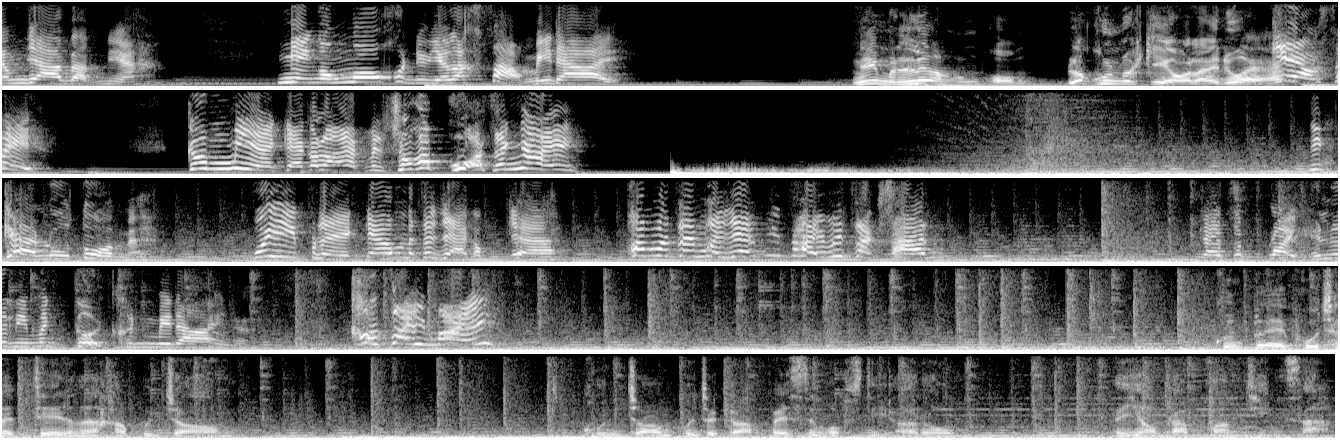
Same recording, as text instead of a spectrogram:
น้ำยาแบบเนี้ยเมียงโง่ๆคนเดียวยังรักษาไม่ได้ นี่มันเรื่องของผม แล้วคุณมาเกี่ยวอะไรด้วยฮะ เกี่ยวสิ ก็เมียแกกำลังแอบเป็นชู้กับผัวฉันไง นี่แกรู้ตัวไหมว่าอีเปรย์แก้วมันจะหย่ากับแกเพราะมันจะมาแย่งพี่ไพไปจากฉัน แกจะปล่อยให้เรื่องนี้มันเกิดขึ้นไม่ได้นะ เข้าใจไหม คุณเปลพูดชัดเจนแล้วนะครับ คุณจอม คุณจอมควรจะกลับไปสงบสติอารมณ์ และยอมรับความจริงซะ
